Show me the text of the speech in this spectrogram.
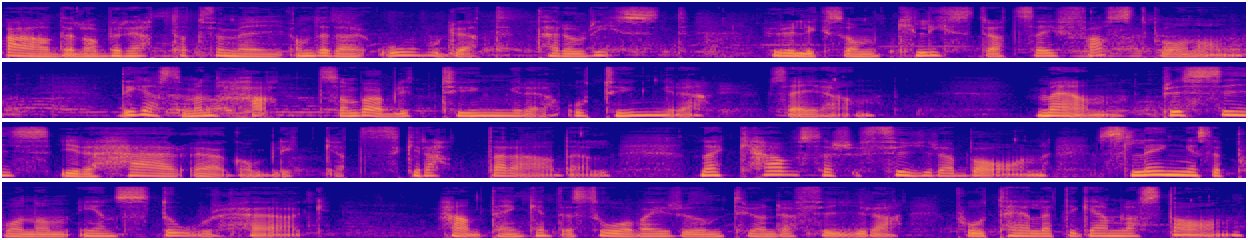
Adel har berättat för mig om det där ordet terrorist, hur det liksom klistrat sig fast på honom. Det är som en hatt som bara blir tyngre och tyngre, säger han. Men precis i det här ögonblicket skrattar Adel när Kavsers fyra barn slänger sig på honom i en stor hög. Han tänker inte sova i rum 304 på hotellet i Gamla stan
